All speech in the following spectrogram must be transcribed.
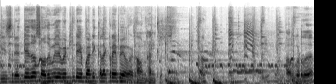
ఈ శ్రద్ధ ఏదో చదువు మీద పెట్టింటే ఈ పాటికి కలెక్టర్ అయిపోయేవాడు. అవును అంకుల్. అవ్వకూడదా?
